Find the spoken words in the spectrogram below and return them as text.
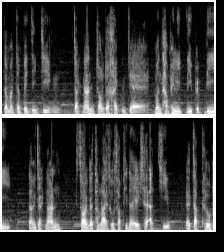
แต่มันจำเป็นจริง ๆ จากนั้นจอห์นก็ไขกุญแจ มันทำให้ลิฟต์ดีบเอ็ดดี้ หลังจากนั้นจอนก็ทำลายโทรศัพท์ที่นางเอกใช้อัดคลิป และจับเธอไป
